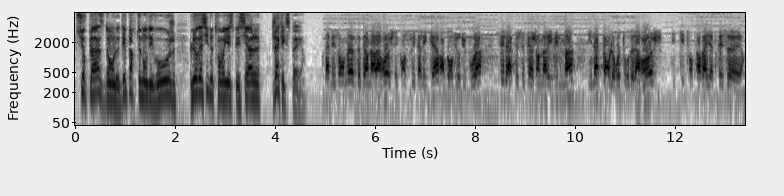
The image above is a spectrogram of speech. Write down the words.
Sur place, dans le département des Vosges, le récit de travail spécial, Jacques Expert. La maison neuve de Bernard Laroche est construite à l'écart, en bordure du bois. C'est là que se cache Jean-Marie Villemain. Il attend le retour de Laroche, qui quitte son travail à 13 heures.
